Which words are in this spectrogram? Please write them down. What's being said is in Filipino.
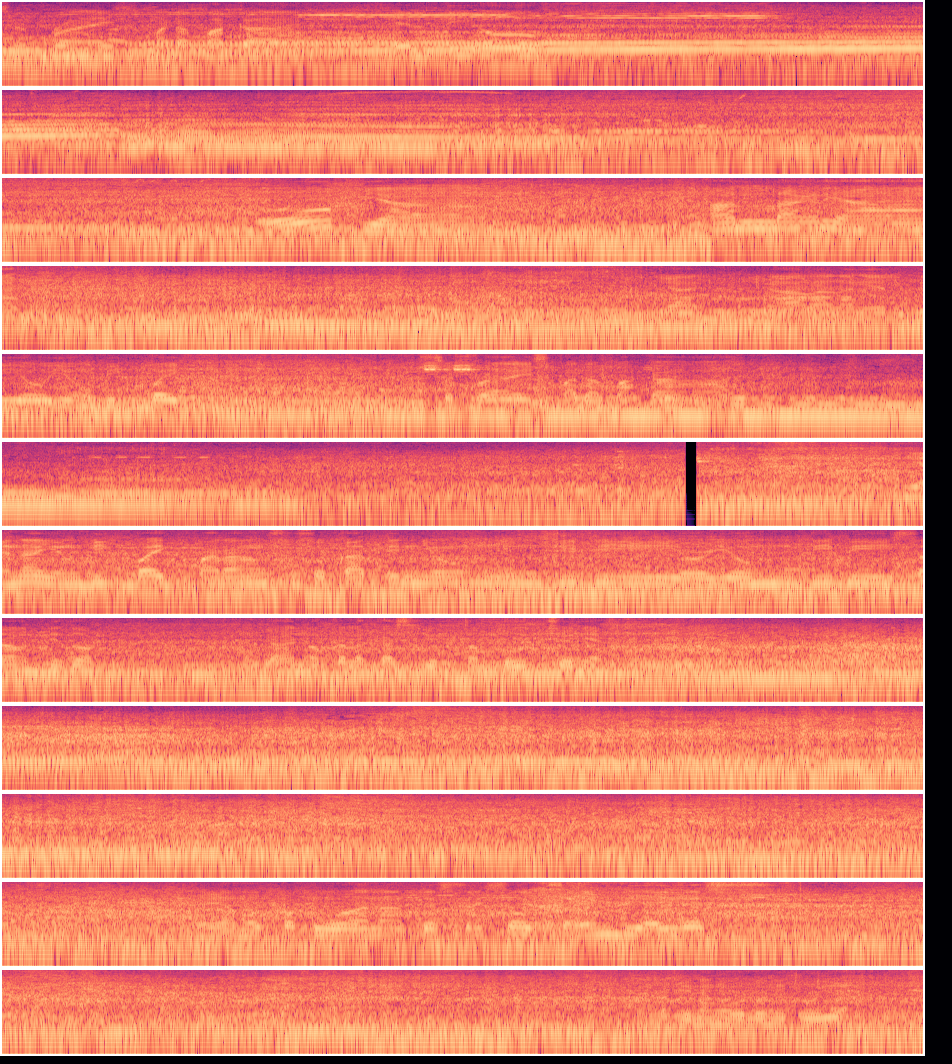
Surprise, Madapaka, LTO. Opya. Halang niya. Yan, inara ng LTO yung big bike. Surprise, Madapaka. yan na yung big bike parang susukatin yung DB or yung DB sound nito. Gaano kalakas yung tambucho niya. Kaya magpakuha ng test result sa MBIS lagi ng ulo ni kuya.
